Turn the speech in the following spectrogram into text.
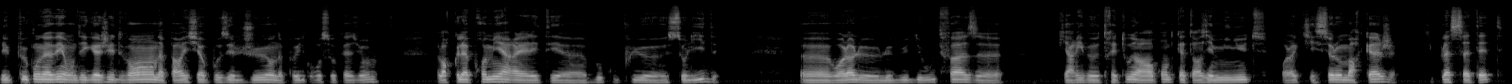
les peu qu'on avait ont dégagé devant, on n'a pas réussi à poser le jeu, on n'a pas eu de grosses occasions. Alors que la première, elle était euh, beaucoup plus euh, solide. Euh, voilà le, le but de Woodphase euh, qui arrive très tôt dans la rencontre, 14e minute, voilà, qui est seul au marquage, qui place sa tête.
